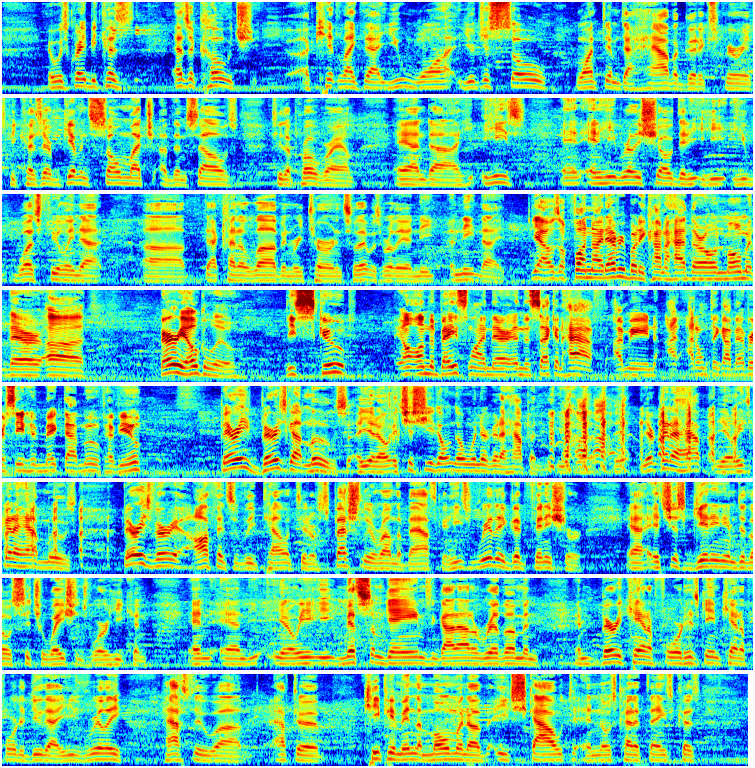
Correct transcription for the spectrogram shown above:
it was great because as a coach, a kid like that, you want you're just so want them to have a good experience because they've given so much of themselves to the program, and uh, he, he's and, and he really showed that he, he, he was feeling that uh, that kind of love in return, and so that was really a neat a neat night. Yeah, it was a fun night. Everybody kind of had their own moment there. Uh, Barry Ogalue, the scoop on the baseline there in the second half. I mean, I, I don't think I've ever seen him make that move. Have you? Barry Barry's got moves. uh, You know, it's just you don't know when they're going to happen. You know, they're going to happen. You know, he's going to have moves. Barry's very offensively talented, especially around the basket. He's really a good finisher. Uh, it's just getting him to those situations where he can, and and you know he, he missed some games and got out of rhythm, and and Barry can't afford his game can't afford to do that. He really has to uh, have to keep him in the moment of each scout and those kind of things because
